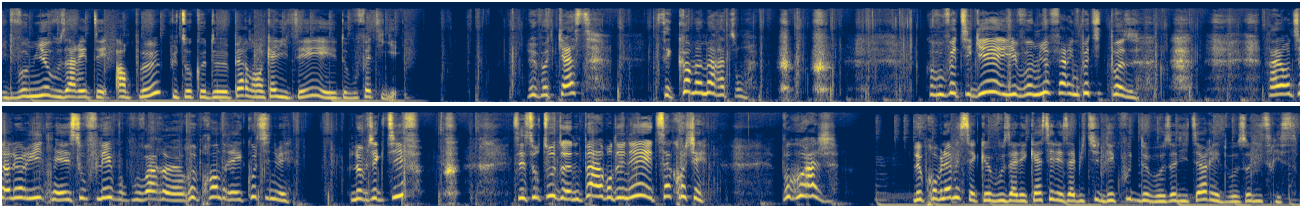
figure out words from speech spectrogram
Il vaut mieux vous arrêter un peu plutôt que de perdre en qualité et de vous fatiguer. Le podcast, c'est comme un marathon. Quand vous fatiguez, il vaut mieux faire une petite pause. Ralentir le rythme et souffler pour pouvoir euh, reprendre et continuer. L'objectif, c'est surtout de ne pas abandonner et de s'accrocher. Bon courage le problème, c'est que vous allez casser les habitudes d'écoute de vos auditeurs et de vos auditrices.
